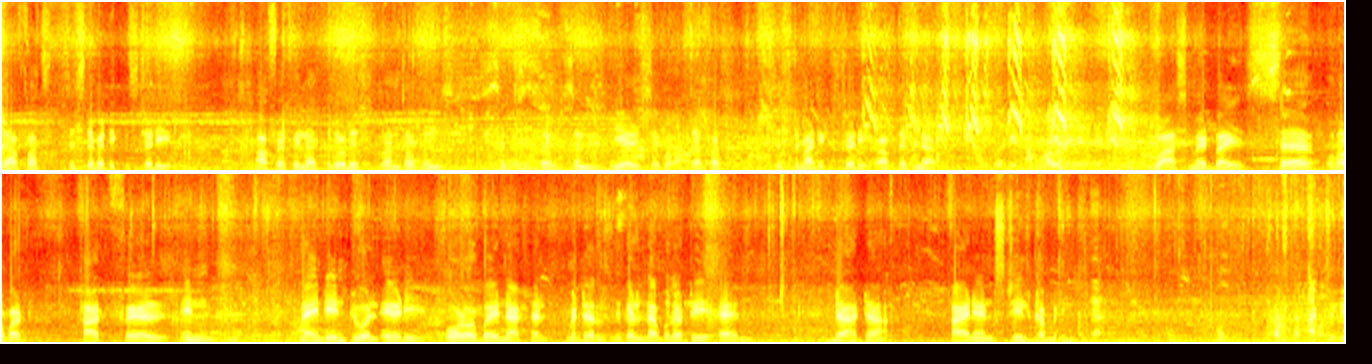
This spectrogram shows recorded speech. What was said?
The first systematic study of a pillar produced 1600 years ago. The first systematic study of the pillar was made by Sir Robert Hartfield in 1912 AD, followed by National Metallurgical Laboratory and Tata Iron and Steel Company. Asyik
